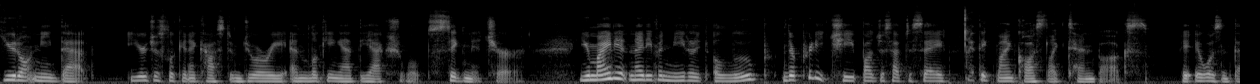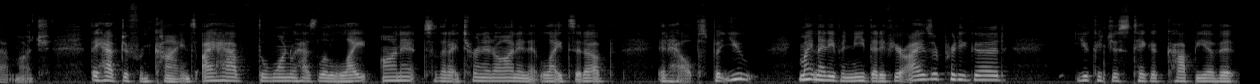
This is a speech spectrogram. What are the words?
you don't need that. You're just looking at costume jewelry and looking at the actual signature. You might not even need a, a loupe. They're pretty cheap, I'll just have to say. I think mine cost like 10 bucks. It, it wasn't that much. They have different kinds. I have the one that has a little light on it so that I turn it on and it lights it up. It helps. But you might not even need that. If your eyes are pretty good, you can just take a copy of it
